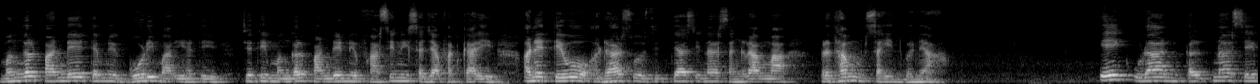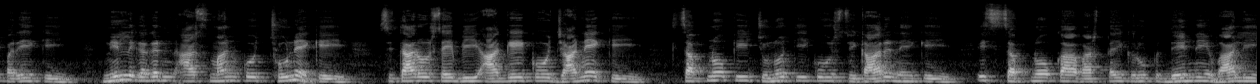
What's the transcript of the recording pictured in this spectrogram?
મંગલ પાંડેએ તેમને ગોળી મારી હતી, જેથી મંગલ પાંડેને ફાંસીની સજા ફટકારી અને તેઓ અઢારસો સિત્યાસીના સંગ્રામમાં પ્રથમ શહીદ બન્યા. એક ઉડાન કલ્પના સે પરે કી, નીલ ગગન આસમાન કો છૂને કી, સિતારો સે ભી આગે કો જાને કી सपनों की चुनौती को स्वीकारने की इस सपनों का वास्तविक रूप देने वाली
